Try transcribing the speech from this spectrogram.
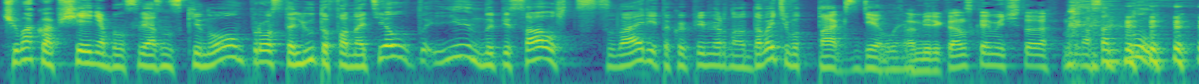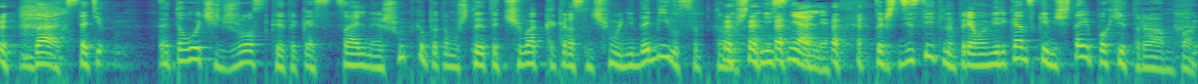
чувак вообще не был связан с кино, он просто люто фанател и написал сценарий такой примерно, давайте вот так сделаем. Американская мечта. На самом, ну, да, кстати, это очень жесткая такая социальная шутка, потому что этот чувак как раз ничего не добился, потому что не сняли. Так что действительно, прям американская мечта эпохи Трампа.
